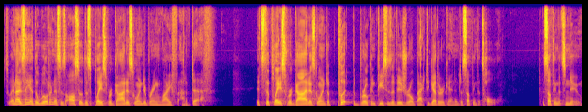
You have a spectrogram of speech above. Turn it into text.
So in Isaiah, the wilderness is also this place where God is going to bring life out of death. It's the place where God is going to put the broken pieces of Israel back together again into something that's whole, something that's new.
